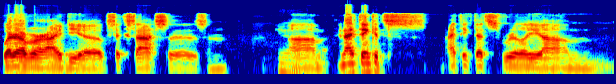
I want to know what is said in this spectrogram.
whatever idea of success is and yeah. um, and I think it's I think that's really um,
